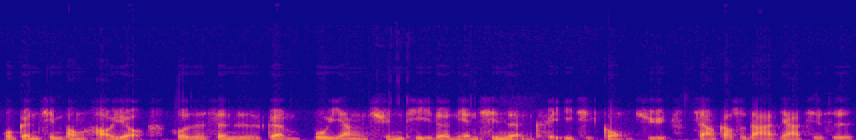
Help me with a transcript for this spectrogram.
我跟亲朋好友，或者甚至是跟不一样群体的年轻人可以一起共居？想要告诉大家，其实。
